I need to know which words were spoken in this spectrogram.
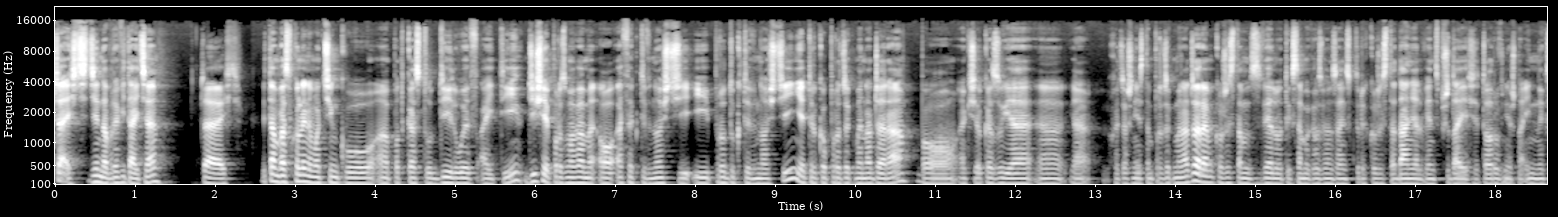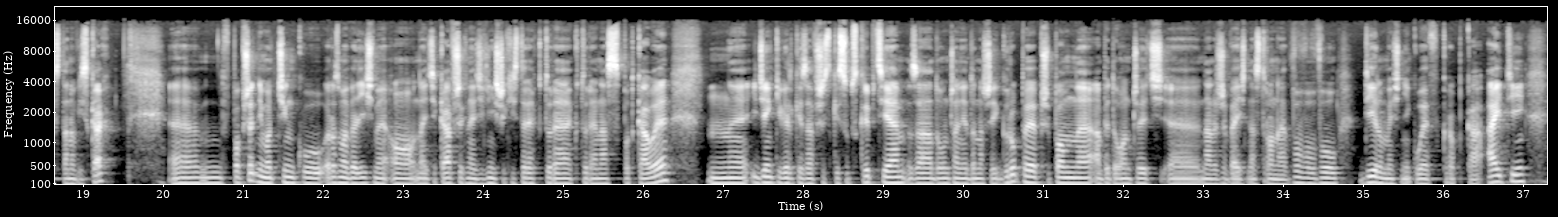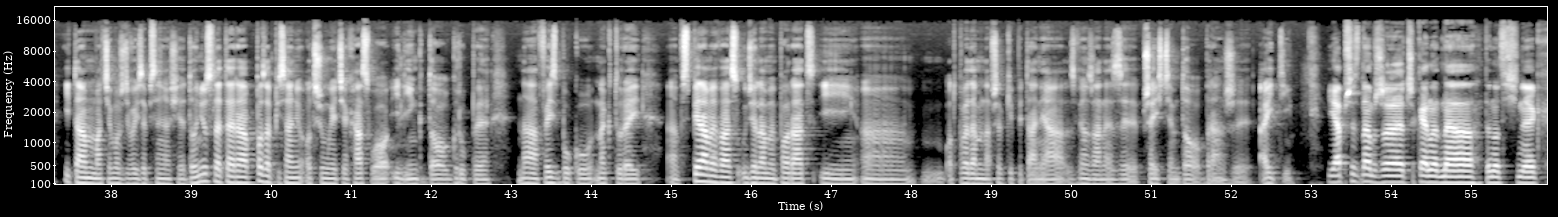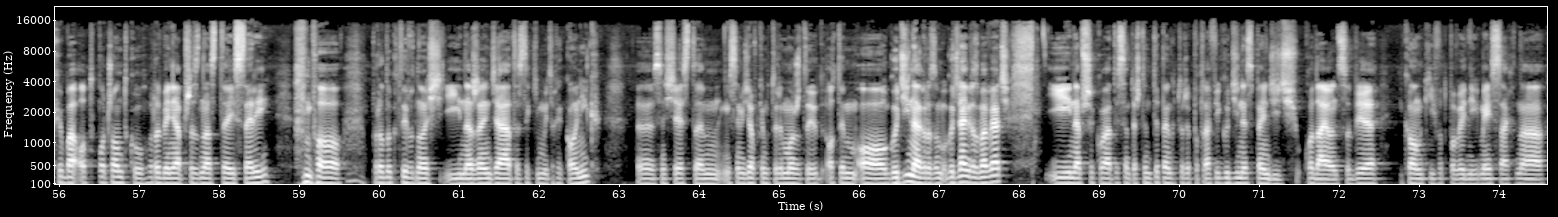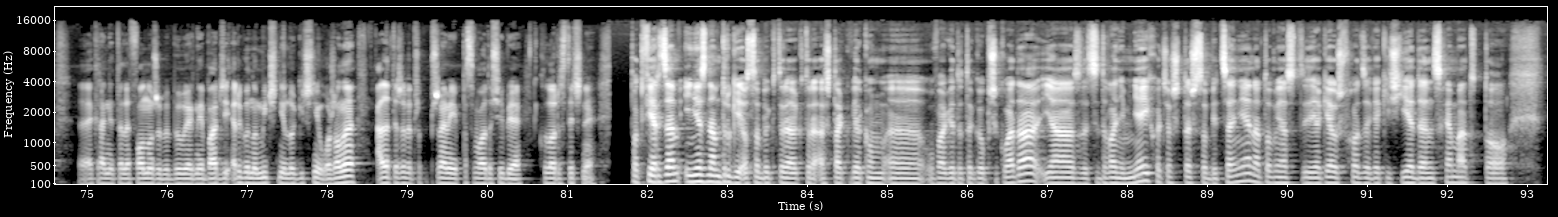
Cześć, dzień dobry, witajcie. Cześć. Witam Was w kolejnym odcinku e, podcastu Deal with IT. Dzisiaj porozmawiamy o efektywności i produktywności, nie tylko project managera, bo jak się okazuje, e, ja chociaż nie jestem project managerem, korzystam z wielu tych samych rozwiązań, z których korzysta Daniel, więc przydaje się to również na innych stanowiskach. W poprzednim odcinku rozmawialiśmy o najciekawszych, najdziwniejszych historiach, które, które nas spotkały. Mm, I dzięki wielkie za wszystkie subskrypcje, za dołączenie do naszej grupy. Przypomnę, aby dołączyć, e, należy wejść na stronę www.dealmyślnikwith.it i tam macie możliwość zapisania się do newslettera. Po zapisaniu otrzymujecie hasło i link do grupy na Facebooku, na której e, wspieramy Was, udzielamy porad i e, odpowiadamy na wszelkie pytania związane z przejściem do branży IT. Ja przyznam, że czekałem na ten odcinek chyba od początku robienia przez nas tej serii, bo produktywność i narzędzia to jest taki mój trochę konik. W sensie jestem, jestem ziomkiem, który może o tym o godzinach, godzinami rozmawiać i na przykład jestem też tym typem, który potrafi godzinę spędzić układając sobie ikonki w odpowiednich miejscach na ekranie telefonu, żeby były jak najbardziej ergonomicznie, logicznie ułożone, ale też żeby przynajmniej pasowały do siebie kolorystycznie. Potwierdzam i nie znam drugiej osoby, która, która aż tak wielką e, uwagę do tego przykłada. Ja zdecydowanie mniej, chociaż też sobie cenię. Natomiast jak ja już wchodzę w jakiś jeden schemat, to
